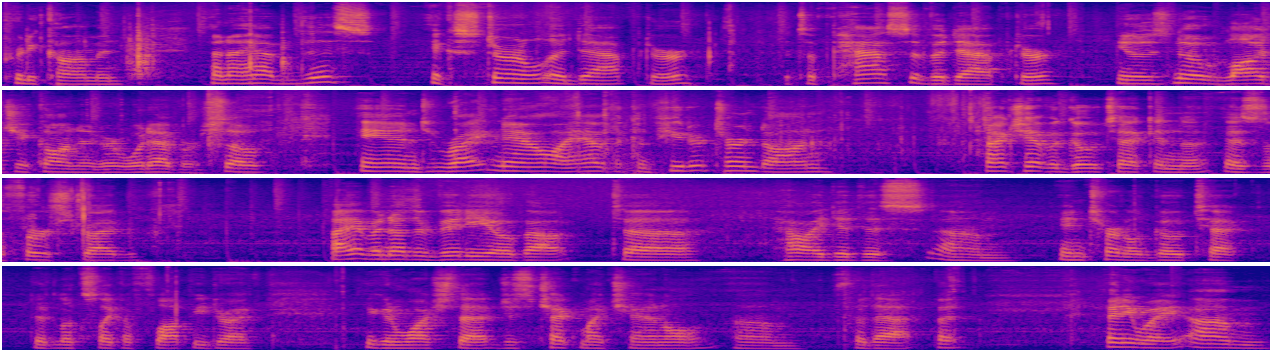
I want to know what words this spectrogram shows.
pretty common. And I have this external adapter. It's a passive adapter you know, there's no logic on it or whatever. So, and right now I have the computer turned on. I actually have a Gotek in the as the first drive. I have another video about uh, how I did this um, internal Gotek that looks like a floppy drive. You can watch that. Just check my channel um, for that. But anyway, um,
